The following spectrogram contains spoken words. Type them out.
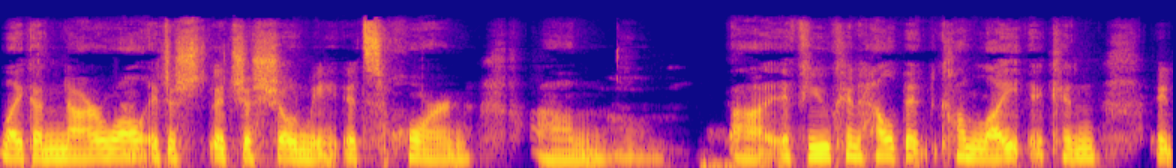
like a narwhal. It just it just showed me its horn. Um, Oh, uh, if you can help it come light, it can it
